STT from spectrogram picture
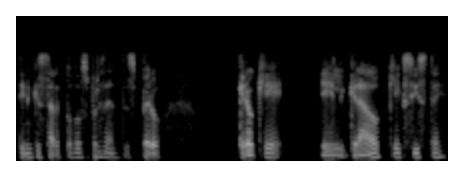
tienen que estar todos presentes, pero creo que el grado que existe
